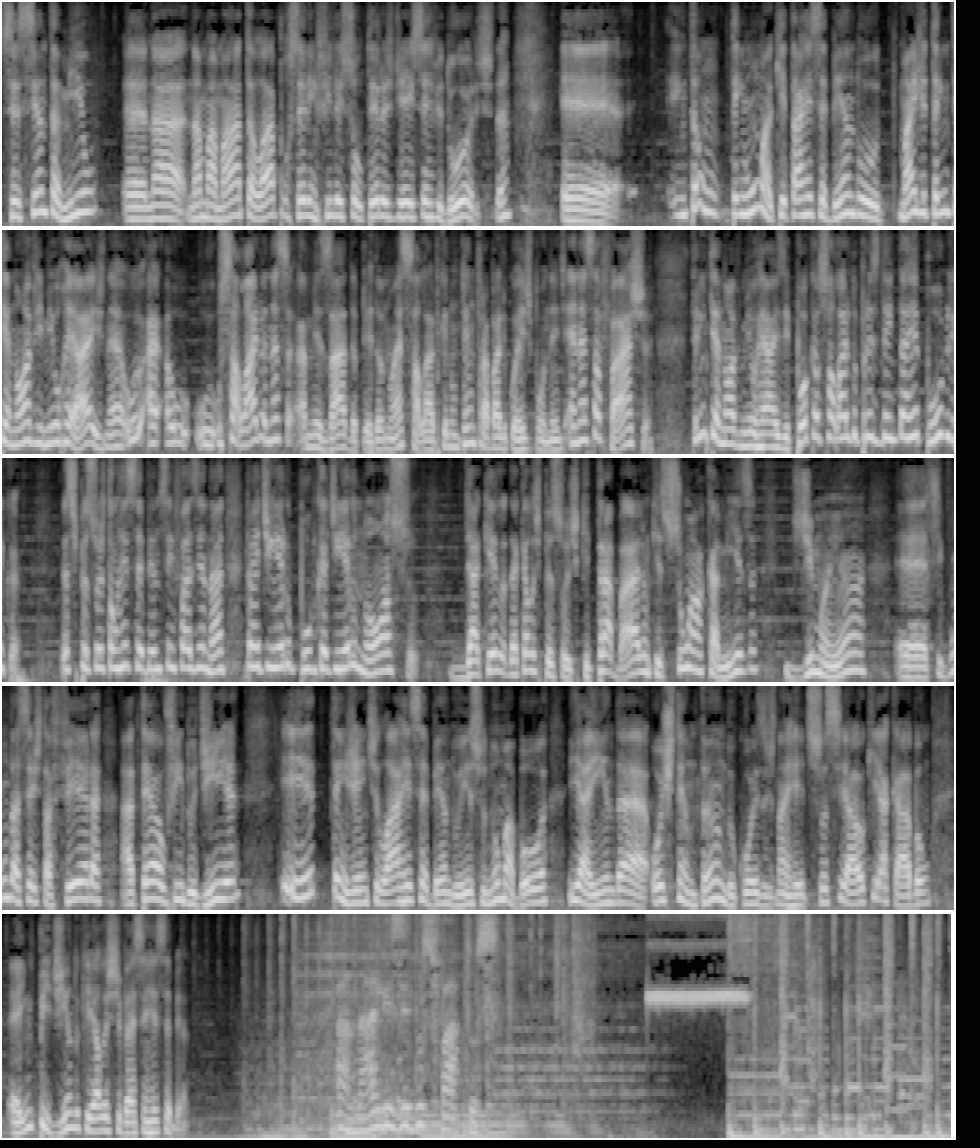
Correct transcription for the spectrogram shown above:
60 mil é, na, na mamata lá por serem filhas solteiras de ex-servidores. Né? É, então, tem uma que está recebendo mais de 39 mil reais, né? O, a, o, o, salário é nessa. A mesada, perdão, não é salário, porque não tem um trabalho correspondente, é nessa faixa. 39 mil reais e pouco é o salário do presidente da República. Essas pessoas estão recebendo sem fazer nada. Então é dinheiro público, é dinheiro nosso. Daquela, daquelas pessoas que trabalham, que suam a camisa de manhã, é, segunda a sexta-feira, até o fim do dia. E tem gente lá recebendo isso numa boa e ainda ostentando coisas na rede social que acabam é, impedindo que elas estivessem recebendo. Análise dos fatos.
